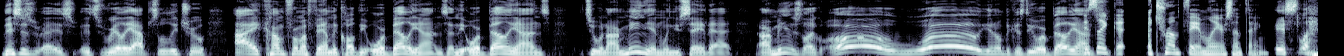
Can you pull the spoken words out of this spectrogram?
this is it's, it's really absolutely true. I come from a family called the Orbelians, and the Orbelians to an Armenian, when you say that, Armenians like, oh, whoa, you know, because the Orbelians, it's like a, a Trump family or something. it's like,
